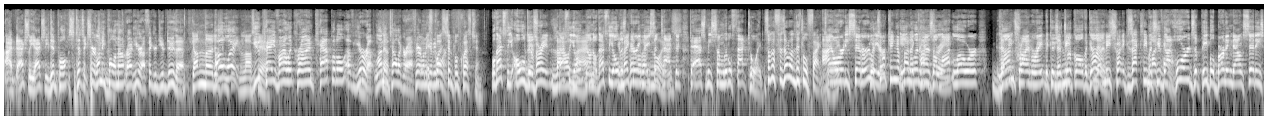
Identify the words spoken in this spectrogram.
I actually actually did pull up the statistics. Here, let me pull them out right here. I figured you'd do that. Gun murders Oh in wait, UK year. violent crime capital of Europe. London No. Telegraph. Here, let me It's give you quite more. a simple question. Well, that's the oldest. You're very that's loud the old. No, no, that's the oldest Perry Mason tactic to ask me some little factoid. It's not a, it's not a little factor. I already said earlier. We're talking about a country. England a has a lot lower gun try- crime rate because you me- took all the guns. Let me try exactly But you've got hordes of people burning down cities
